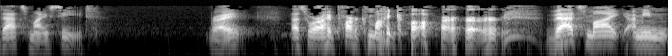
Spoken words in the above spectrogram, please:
That's my seat. Right? That's where I park my car. That's my, I mean,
